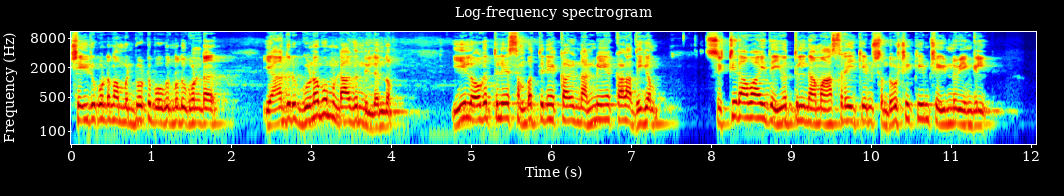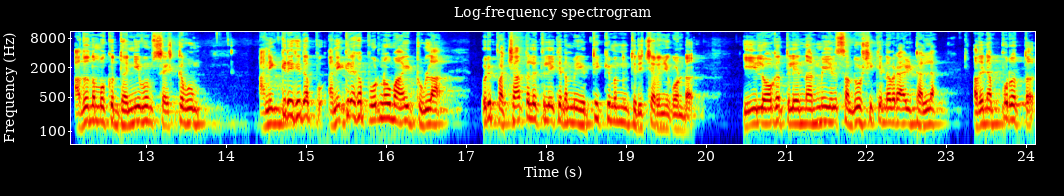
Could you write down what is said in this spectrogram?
ചെയ്തുകൊണ്ട് നാം മുൻപോട്ട് പോകുന്നത് കൊണ്ട് യാതൊരു ഗുണവും ഉണ്ടാകുന്നില്ലെന്നും ഈ ലോകത്തിലെ സമ്പത്തിനേക്കാൾ നന്മയേക്കാൾ അധികം സൃഷ്ടിതാവായ ദൈവത്തിൽ നാം ആശ്രയിക്കുകയും സന്തോഷിക്കുകയും ചെയ്യുന്നുവെങ്കിൽ അത് നമുക്ക് ധന്യവും ശ്രേഷ്ഠവും അനുഗ്രഹിത അനുഗ്രഹപൂർണവുമായിട്ടുള്ള ഒരു പശ്ചാത്തലത്തിലേക്ക് നമ്മെ എത്തിക്കുമെന്നും തിരിച്ചറിഞ്ഞുകൊണ്ട് ഈ ലോകത്തിലെ നന്മയിൽ സന്തോഷിക്കുന്നവരായിട്ടല്ല അതിനപ്പുറത്ത്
